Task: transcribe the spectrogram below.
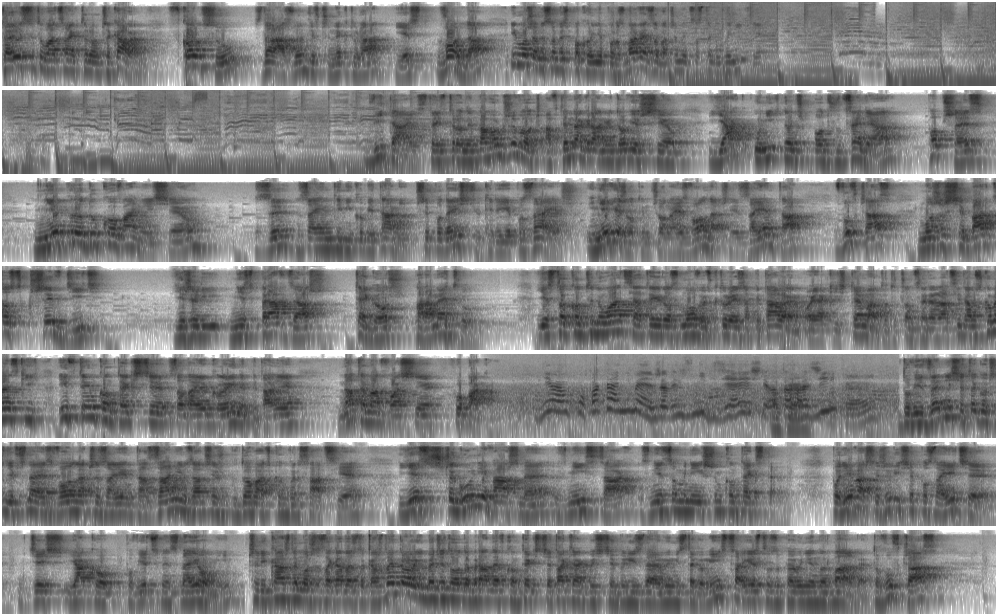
To jest sytuacja, na którą czekałem. W końcu znalazłem dziewczynę, która jest wolna i możemy sobie spokojnie porozmawiać, zobaczymy co z tego wyniknie. Witaj, z tej strony Paweł Grzywocz, a w tym nagraniu dowiesz się, jak uniknąć odrzucenia poprzez nieprodukowanie się z zajętymi kobietami. Przy podejściu, kiedy je poznajesz i nie wiesz o tym, czy ona jest wolna, czy jest zajęta, wówczas możesz się bardzo skrzywdzić, jeżeli nie sprawdzasz tegoż parametru. Jest to kontynuacja tej rozmowy, w której zapytałem o jakiś temat dotyczący relacji damsko-męskich i w tym kontekście zadaję kolejne pytanie na temat właśnie chłopaka. Nie mam chłopaka ani męża, więc nigdzie, jeśli o to Okej. chodzi. Dowiedzenie się tego, czy dziewczyna jest wolna, czy zajęta, zanim zaczniesz budować konwersację, jest szczególnie ważne w miejscach z nieco mniejszym kontekstem. Ponieważ jeżeli się poznajecie gdzieś jako powiedzmy znajomi, czyli każdy może zagadać do każdego i będzie to odebrane w kontekście tak, jakbyście byli znajomymi z tego miejsca i jest to zupełnie normalne, to wówczas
